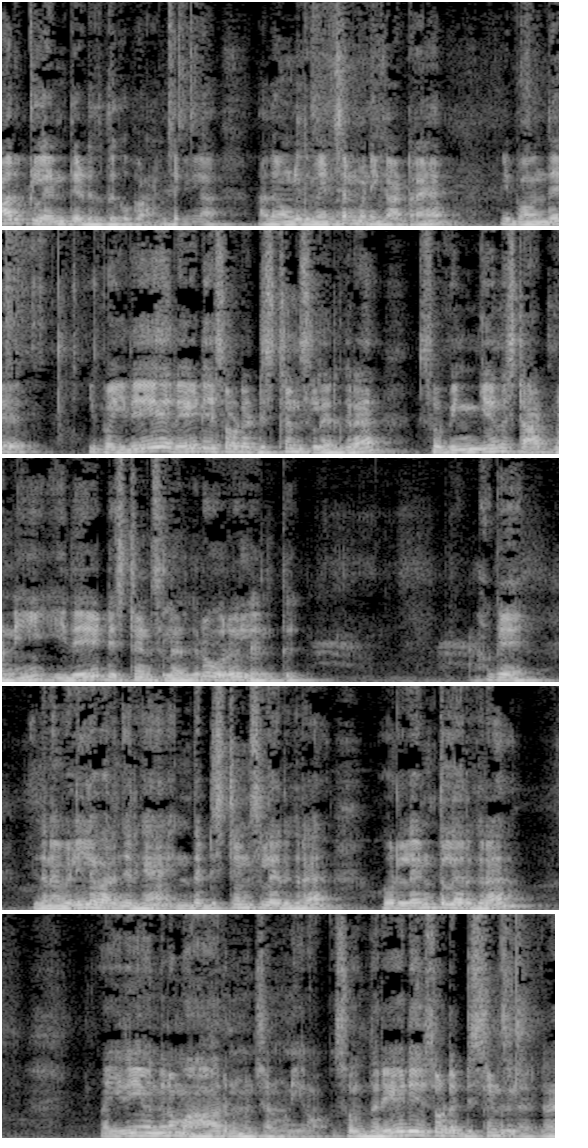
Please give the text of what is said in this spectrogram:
ஆர்க் லென்த் எடுத்துக்க போகிறோம் சரிங்களா? அதை உங்களுக்கு மென்ஷன் பண்ணி காட்டுறேன். இப்போ வந்து இப்போ இதே ரேடியஸோட டிஸ்டன்ஸில் இருக்கிற ஸோ இப்போ இங்கேருந்து ஸ்டார்ட் பண்ணி இதே டிஸ்டன்ஸில் இருக்கிற ஒரு லென்த்து ஓகே இதை நான் வெளியில் வரைஞ்சிருக்கேன். இந்த டிஸ்டன்ஸில் இருக்கிற ஒரு லென்த்தில் இருக்கிற இதையும் வந்து நம்ம ஆறுன்னு மென்ஷன் பண்ணிக்கிறோம். ஸோ இந்த ரேடியஸோட டிஸ்டன்ஸில் இருக்கிற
